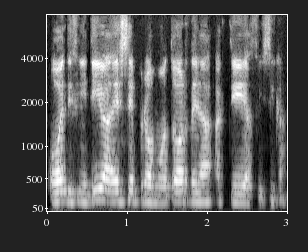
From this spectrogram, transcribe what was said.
o en definitiva de ese promotor de la actividad física.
